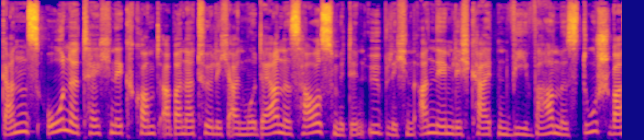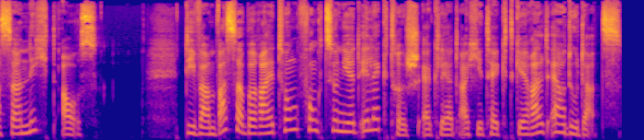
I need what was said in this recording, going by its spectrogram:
Ganz ohne Technik kommt aber natürlich ein modernes Haus mit den üblichen Annehmlichkeiten wie warmes Duschwasser nicht aus. Die Warmwasserbereitung funktioniert elektrisch, erklärt Architekt Gerald Erdudatz.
